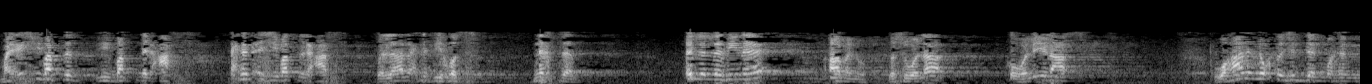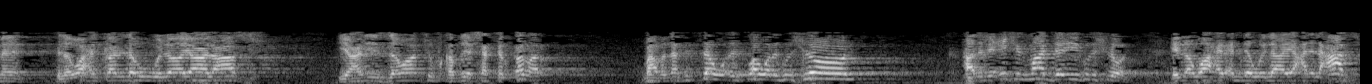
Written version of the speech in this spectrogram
ما يعيش في بطن في بطن العصر. إحنا نعيش في بطن العصر. ولهذا إحنا في خسر. نخسر. إلا الذين آمنوا. بس هو لا هو ولي العصر. وهذه النقطة جدا مهمة. إذا واحد كان له ولاية على العصر يعني الزمان شوف قضية شك القمر. بعض الناس يتصور يقول شلون؟ هذا اللي يعيش المادة يقول شلون؟ إذا واحد عنده ولاية على العصر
